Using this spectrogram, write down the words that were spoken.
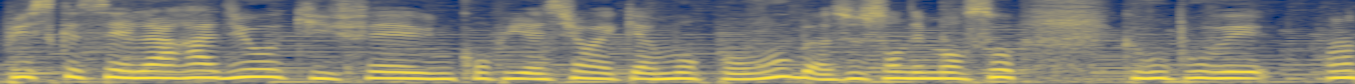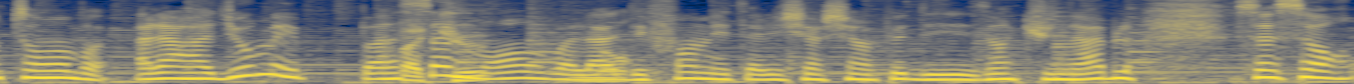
puisque c'est la radio qui fait une compilation avec amour pour vous, bah, ce sont des morceaux que vous pouvez entendre à la radio, mais pas, seulement. Voilà, des fois on est allé chercher un peu des incunables. Ça sort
